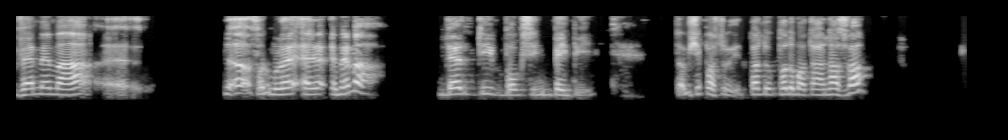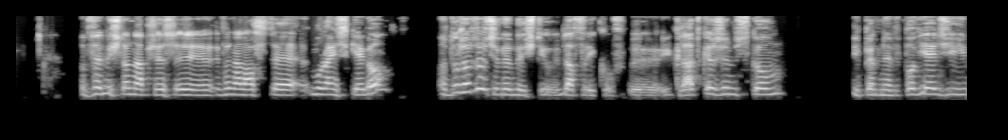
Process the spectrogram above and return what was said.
w MMA, e, no, formule MMA. Dirty Boxing Baby. To mi się podoba ta nazwa. Wymyślona przez y, wynalazcę Murańskiego. On dużo rzeczy wymyślił dla frików. Y, I klatkę rzymską, i pewne wypowiedzi.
